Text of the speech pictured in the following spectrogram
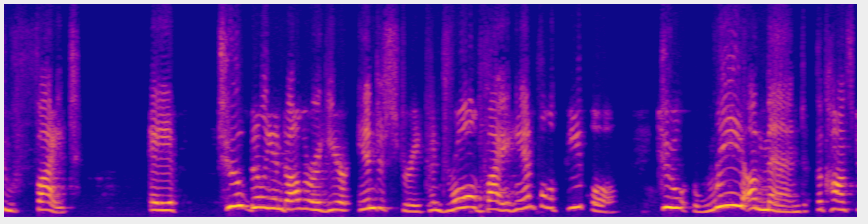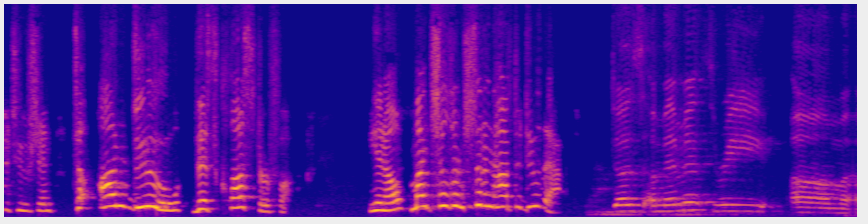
to fight a $2 billion a year industry controlled by a handful of people to re-amend the Constitution to undo this clusterfuck. You know, my children shouldn't have to do that. Does Amendment Three, um,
